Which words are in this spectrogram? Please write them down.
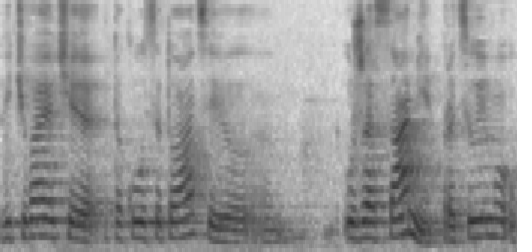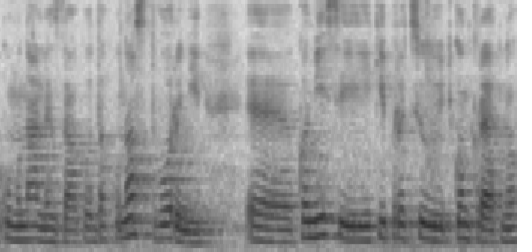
відчуваючи таку ситуацію, е, уже самі працюємо у комунальних закладах. У нас створені е, комісії, які працюють конкретно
